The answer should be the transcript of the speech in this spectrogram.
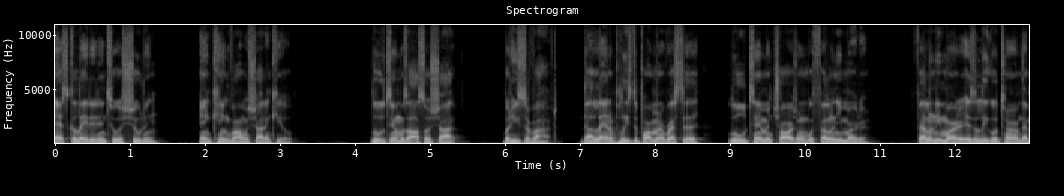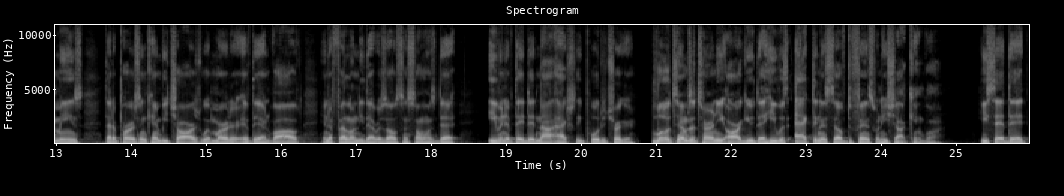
escalated into a shooting, and King Von was shot and killed. Lil Tim was also shot, but he survived. The Atlanta Police Department arrested Lil Tim and charged him with felony murder. Felony murder is a legal term that means that a person can be charged with murder if they're involved in a felony that results in someone's death, even if they did not actually pull the trigger. Lil Tim's attorney argued that he was acting in self defense when he shot King Von. He said that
